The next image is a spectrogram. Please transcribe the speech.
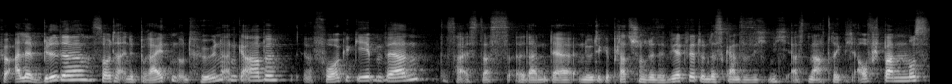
für alle Bilder sollte eine Breiten- und Höhenangabe äh, vorgegeben werden. Das heißt, dass äh, dann der nötige Platz schon reserviert wird und das Ganze sich nicht erst nachträglich aufspannen muss.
